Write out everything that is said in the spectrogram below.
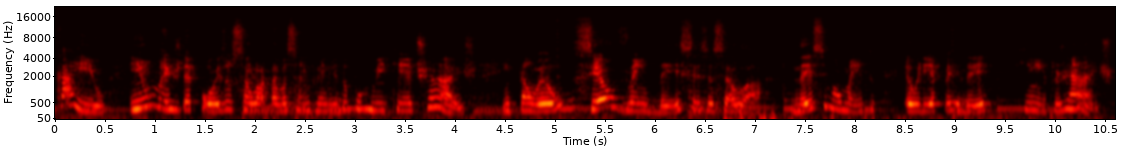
caiu. E um mês depois o celular estava sendo vendido por 1.500 reais. Então eu, se eu vendesse esse celular nesse momento, eu iria perder 500 reais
